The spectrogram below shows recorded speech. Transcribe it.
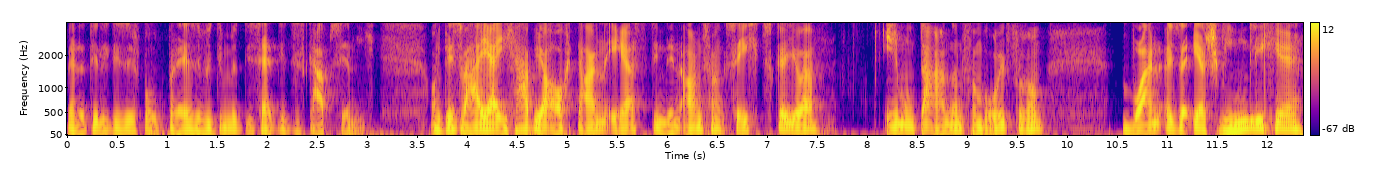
weil natürlich diese Spotpreise, wie die man das heute, das gab es ja nicht. Und das war ja, ich habe ja auch dann erst in den Anfang 60er Jahren, eben unter anderem vom Wolfram, waren also erschwingliche,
